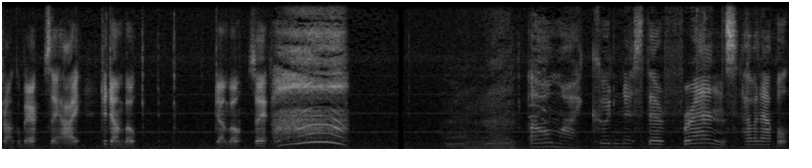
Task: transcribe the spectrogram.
Grunkle Bear, say hi to Dumbo. Dumbo, say... oh my goodness, they're friends. Have an apple.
